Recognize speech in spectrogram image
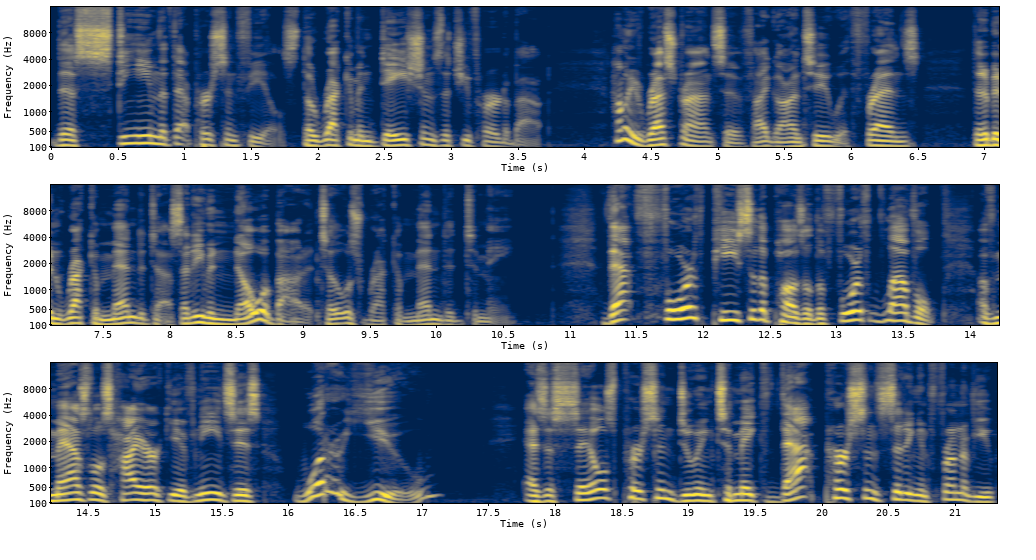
the esteem that that person feels, the recommendations that you've heard about. How many restaurants have I gone to with friends that had been recommended to us? I didn't even know about it until it was recommended to me. That fourth piece of the puzzle, the fourth level of Maslow's hierarchy of needs is what are you as a salesperson doing to make that person sitting in front of you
